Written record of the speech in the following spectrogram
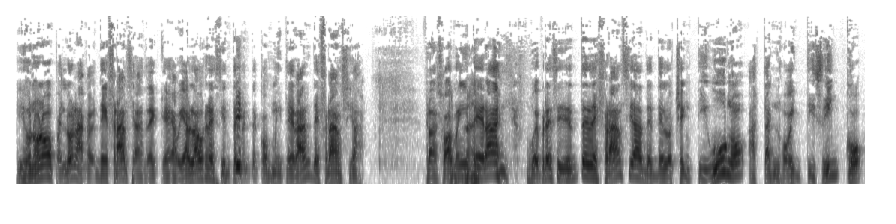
Y dijo, no, no, perdona, de Francia, de que había hablado recientemente con Mitterrand de Francia. François. Mitterrand fue presidente de Francia desde el 81 hasta el 95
